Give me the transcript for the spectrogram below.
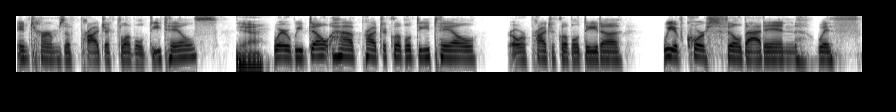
in terms of project level details. Yeah. Where we don't have project level detail or project level data, we of course fill that in with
